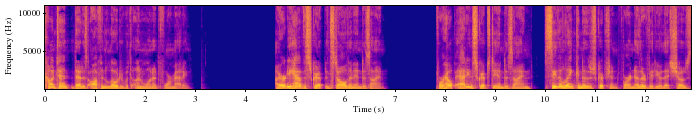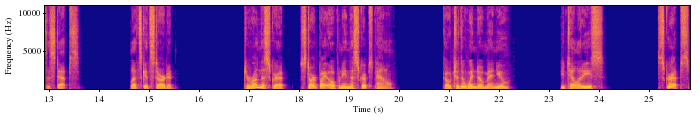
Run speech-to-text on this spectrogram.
content that is often loaded with unwanted formatting. I already have the script installed in InDesign. For help adding scripts to InDesign, see the link in the description for another video that shows the steps. Let's get started. To run the script, start by opening the Scripts panel. Go to the Window menu, Utilities, Scripts.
